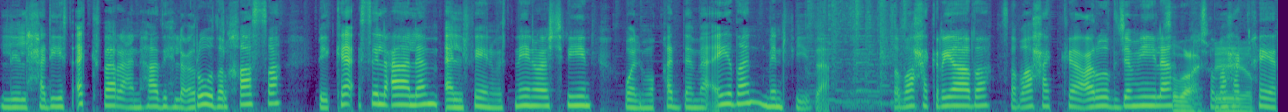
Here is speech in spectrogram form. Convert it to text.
للحديث أكثر عن هذه العروض الخاصة بكأس العالم 2022 والمقدمة أيضا من فيزا. صباحك رياضة صباحك عروض جميلة صباحك صباحك خير, خير.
